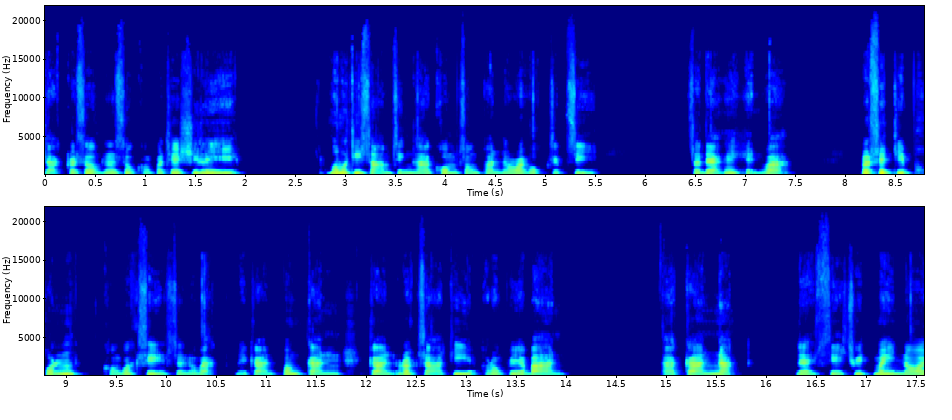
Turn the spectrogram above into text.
จากกระทรวงสาธารณสุขของประเทศชิลี เมื่อวันที่ 3 สิงหาคม 2564 แสดงให้เห็นว่า ประสิทธิผลของวัคซีนซินแวคในการป้องกันการรักษาที่โรงพยาบาล อาการหนักและเสียชีวิตไม่น้อย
